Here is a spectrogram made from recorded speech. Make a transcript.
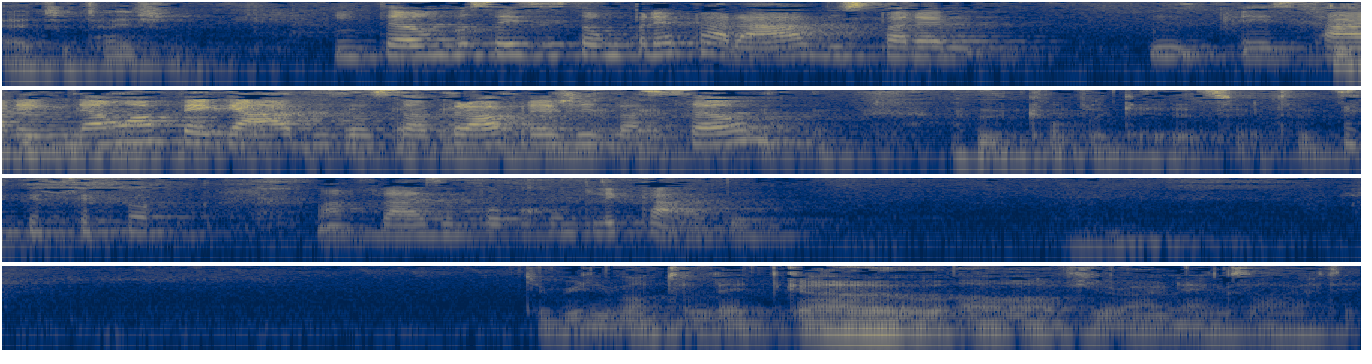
agitation? Então vocês estão preparados para estarem não apegados à sua própria agitação? Complicated sentence. Uma frase um pouco complicada. Do you really want to let go of your own anxiety?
